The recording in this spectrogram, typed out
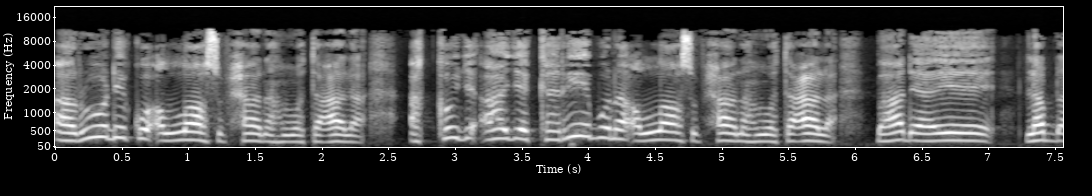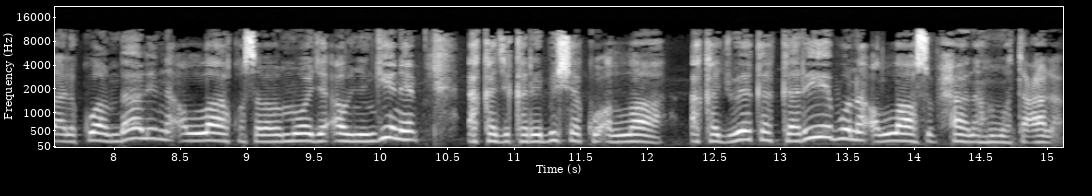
arudi kwa Allah subhanahu wa ta'ala. Akuja aje karibu na Allah subhanahu wa ta'ala. Baada ya labda alikuwa mbali na Allah kwa sababu moja au nyingine akajikaribisha kwa Allah akajiweka karibu na Allah subhanahu wa ta'ala.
